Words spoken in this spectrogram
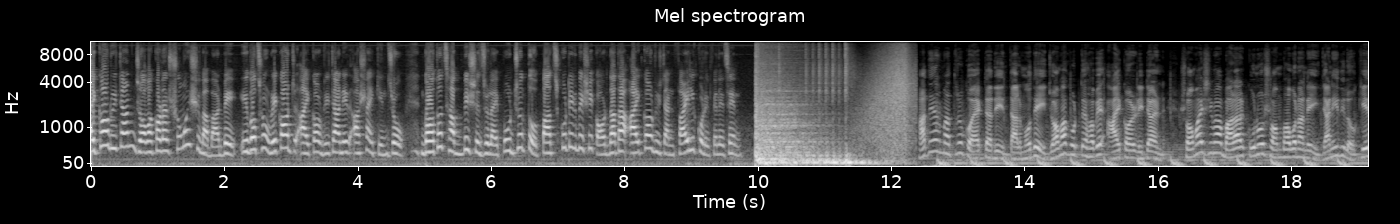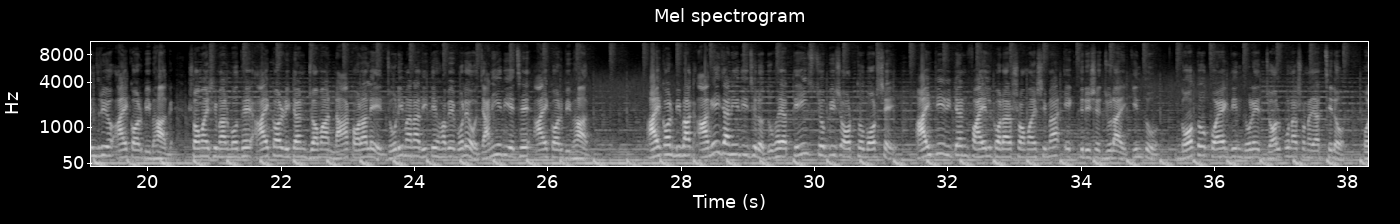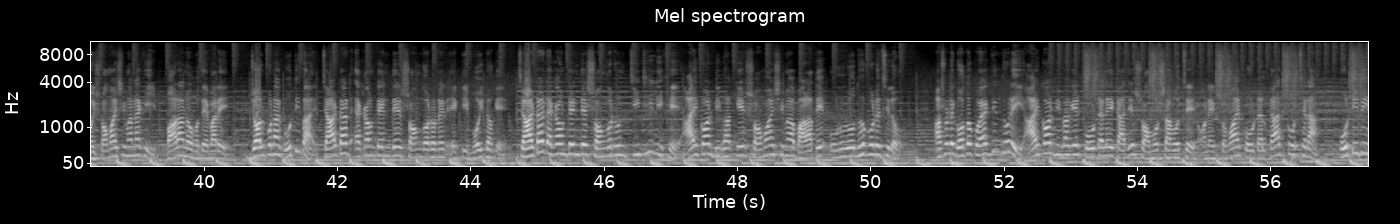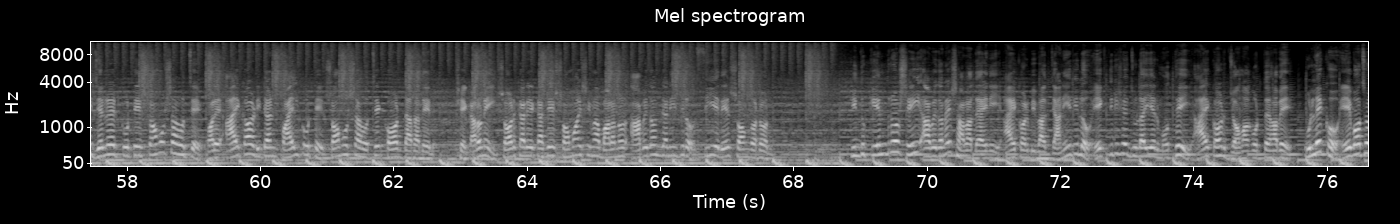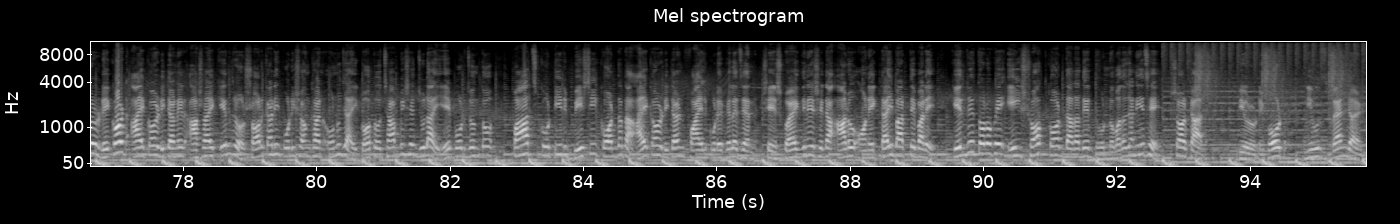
আয়কর রিটার্ন জমা করার সময়সীমা বাড়বে। এবছর রেকর্ড আয়কর রিটার্নের আশায় কেন্দ্র। গত ছাব্বিশে জুলাই পর্যন্ত পাঁচ কোটির বেশি করদাতা আয়কর রিটার্ন ফাইল করে ফেলেছেন। হাতে আর মাত্র কয়েকটা দিন, তার মধ্যেই জমা করতে হবে আয়কর রিটার্ন। সময়সীমা বাড়ার কোনো সম্ভাবনা নেই, জানিয়ে দিল কেন্দ্রীয় আয়কর বিভাগ। সময়সীমার মধ্যে আয়কর রিটার্ন জমা না করালে জরিমানা দিতে হবে বলেও জানিয়ে দিয়েছে আয়কর বিভাগ। আয়কর বিভাগ আগেই জানিয়ে দিয়েছিল দু হাজার তেইশ চব্বিশ অর্থবর্ষে আইটি রিটার্ন ফাইল করার সময়সীমা একত্রিশে জুলাই। কিন্তু গত কয়েকদিন ধরে জল্পনা শোনা যাচ্ছিল, ওই সময়সীমা নাকি বাড়ানো হতে পারে। জল্পনা গতি পায় চার্টার্ড অ্যাকাউন্টেন্টদের সংগঠনের একটি বৈঠকে। চার্টার্ড অ্যাকাউন্টেন্টদের সংগঠন চিঠি লিখে আয়কর বিভাগকে সময়সীমা বাড়াতে অনুরোধও করেছিল। আসলে গত কয়েকদিন ধরেই আয়কর বিভাগের পোর্টালের কাজে সমস্যা হচ্ছে। অনেক সময় পোর্টাল কাজ করছে না। ওটিপি জেনারেট করতে সমস্যা হচ্ছে, ফলে আয়কর রিটার্ন ফাইল করতে সমস্যা হচ্ছে করদাতাদের। সে কারণেই সরকারের কাছে সময়সীমা বাড়ানোর আবেদন জানিয়েছিল সিএদের সংগঠন। কিন্তু কেন্দ্র সেই আবেদনে সাড়া দেয়নি। আয়কর বিভাগ জানিয়ে দিল, একত্রিশে জুলাইয়ের মধ্যেই আয়কর জমা করতে হবে। উল্লেখ্য, এবছর রেকর্ড আয়কর রিটার্নের আশায় কেন্দ্র সরকারি পরিসংখ্যান অনুযায়ী গত ছাব্বিশে জুলাই এ পর্যন্ত পাঁচ কোটির বেশি করদাতা আয়কর রিটার্ন ফাইল করে ফেলেছেন। শেষ কয়েকদিনে সেটা আরও অনেকটাই বাড়তে পারে। কেন্দ্রের তরফে এই সৎ করদাতাদের ধন্যবাদও জানিয়েছে সরকার। Bureau report, News Vanguard.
